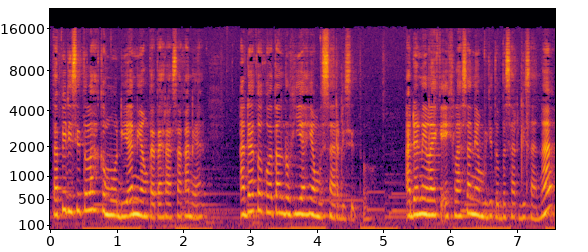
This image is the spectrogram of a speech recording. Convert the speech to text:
Tapi di situlah kemudian yang teteh rasakan ya ada kekuatan ruhiyah yang besar di situ. Ada nilai keikhlasan yang begitu besar di sana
